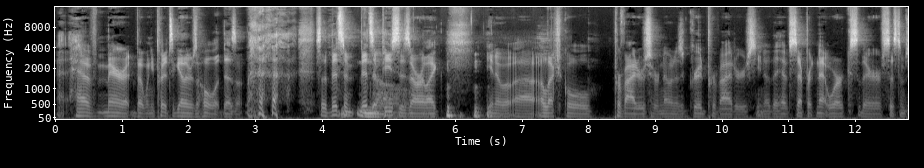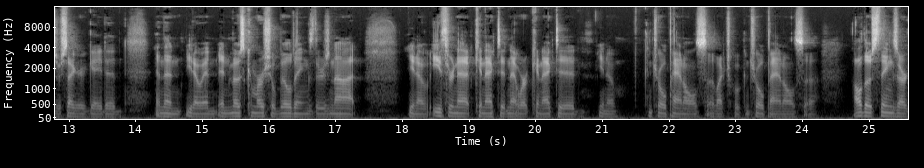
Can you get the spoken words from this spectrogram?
have merit, but when you put it together as a whole, it doesn't. so the bits and bits and pieces are like, you know, uh, electrical providers who are known as grid providers. You know, they have separate networks, their systems are segregated. And then, you know, in, in most commercial buildings, there's not, you know, Ethernet connected, network connected, you know, control panels, electrical control panels. Uh, all those things are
